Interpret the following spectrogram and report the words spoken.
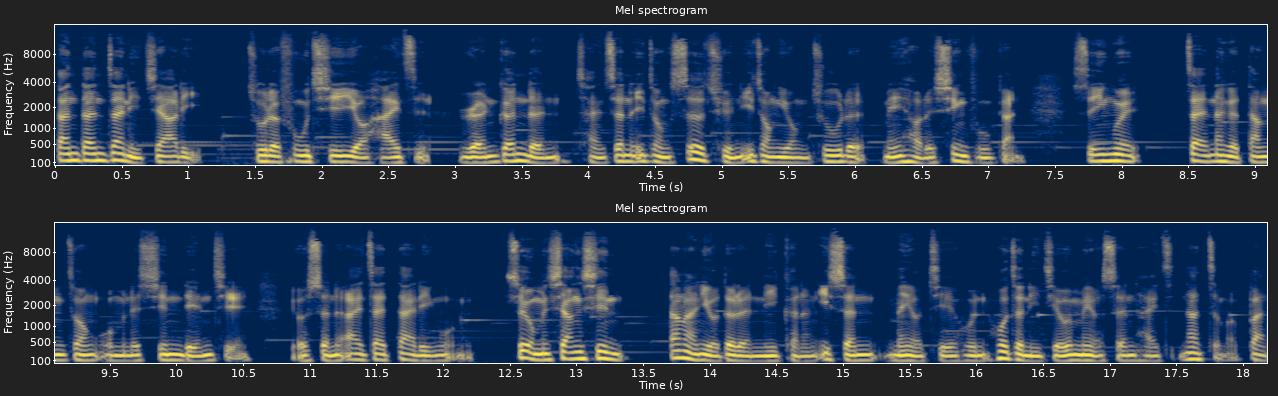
单单在你家里，除了夫妻有孩子，人跟人产生了一种社群，一种涌出的美好的幸福感，是因为在那个当中，我们的心连结，有神的爱在带领我们，所以我们相信。当然，有的人你可能一生没有结婚，或者你结婚没有生孩子，那怎么办？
